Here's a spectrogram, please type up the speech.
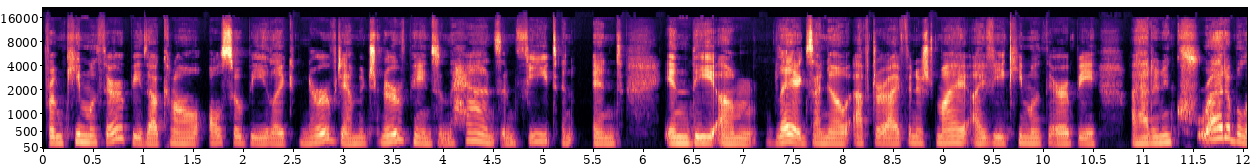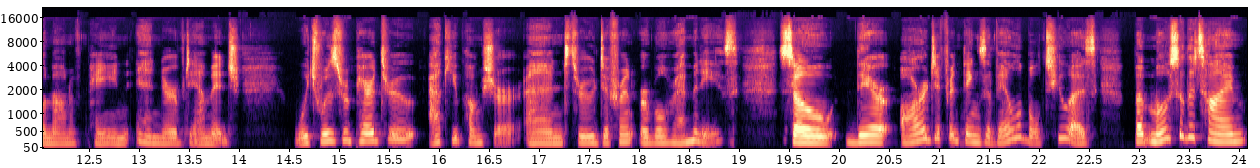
from chemotherapy that can also be like nerve damage, nerve pains in the hands and feet and and in the um, legs. I know after I finished my IV chemotherapy, I had an incredible amount of pain and nerve damage which was repaired through acupuncture and through different herbal remedies. So there are different things available to us, but most of the time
